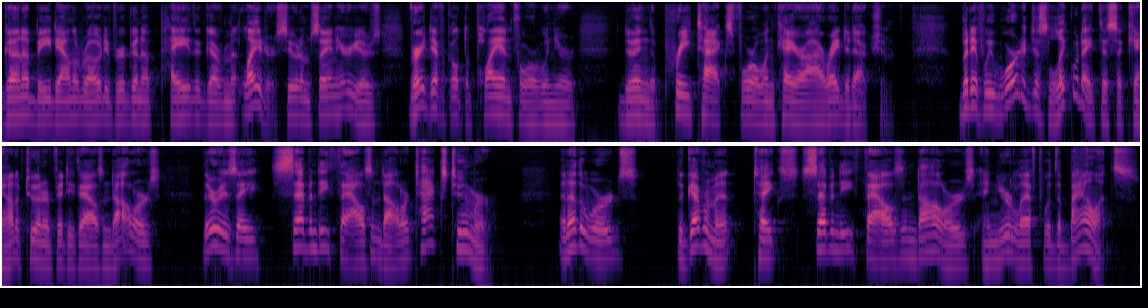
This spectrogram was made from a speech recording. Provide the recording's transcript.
going to be down the road if you're going to pay the government later. See what I'm saying here? It's very difficult to plan for when you're doing the pre tax 401k or IRA deduction. But if we were to just liquidate this account of $250,000, there is a $70,000 tax tumor. In other words, the government takes $70,000 and you're left with the balance.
